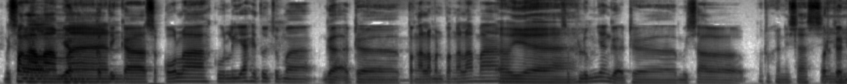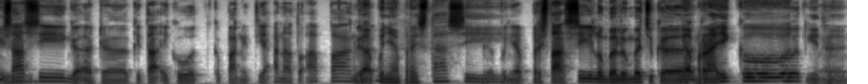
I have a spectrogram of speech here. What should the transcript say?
misal Pengalaman. yang ketika sekolah, kuliah itu cuma nggak ada pengalaman-pengalaman. Oh iya. Sebelumnya nggak ada misal organisasi. organisasi, nggak ada kita ikut kepanitiaan atau apa, nggak punya prestasi. nggak punya prestasi, lomba-lomba juga nggak pernah ikut gitu. Nah,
